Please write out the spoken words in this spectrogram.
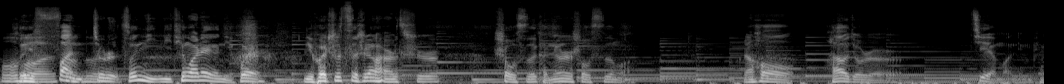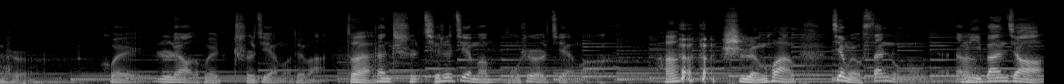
所所以饭就是，所以你你听完这个，你会你会吃刺身还是吃寿司？肯定是寿司嘛。然后还有就是芥末，你们平时会日料的会吃芥末对吧？对但吃其实芥末不是芥末，啊，是人话。芥末有三种东西，咱们嗯一般叫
